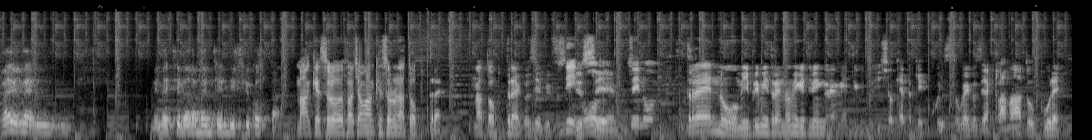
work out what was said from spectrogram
Mi, mi, mi metti veramente in difficoltà. Ma anche solo, facciamo anche solo una top 3. Una top 3 così è più, dei più nomi, semplice. Dei nomi tre nomi, i primi tre nomi che ti vengono in mente, tu dici ok, perché questo qua è così acclamato, oppure,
